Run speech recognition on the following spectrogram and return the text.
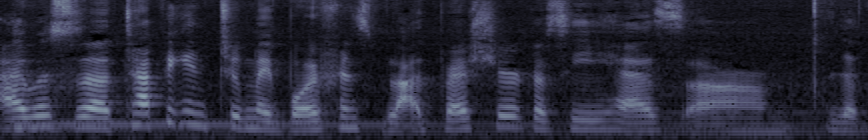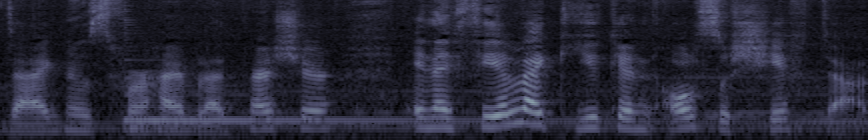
I was uh, tapping into my boyfriend's blood pressure because he has um, the diagnosis for high blood pressure, and I feel like you can also shift that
